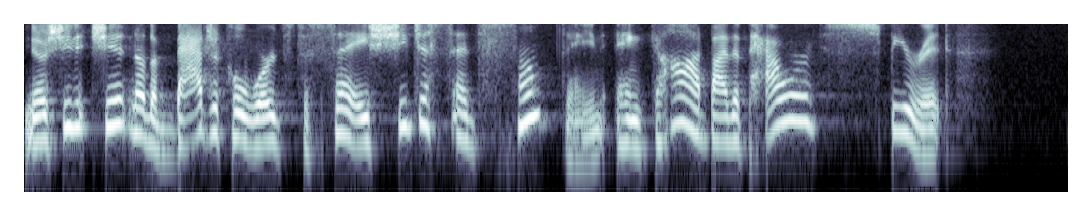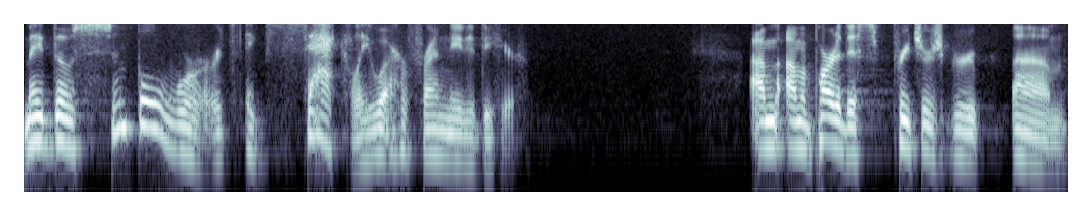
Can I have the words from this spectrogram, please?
You know, she, she didn't know the magical words to say. She just said something, and God, by the power of Spirit, made those simple words exactly what her friend needed to hear. I'm, I'm a part of this preacher's group. Um,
